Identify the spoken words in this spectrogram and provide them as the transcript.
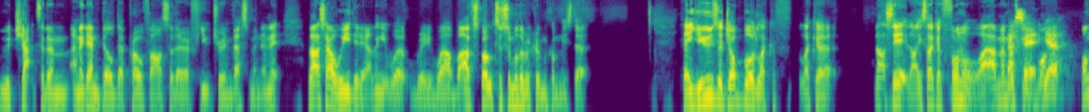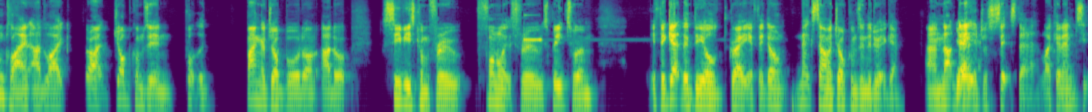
we would chat to them and again build their profile so they're a future investment. And it that's how we did it. I think it worked really well. But i've spoke to some other recruitment companies that they use a job board like a like a that's it. Like it's like a funnel. Like, i remember it, one, yeah. one client had like all right job comes in put the bang a job board on add up cvs come through funnel it through speak to them if they get the deal great if they don't next time a job comes in they do it again and that data yeah. just sits there like an empty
